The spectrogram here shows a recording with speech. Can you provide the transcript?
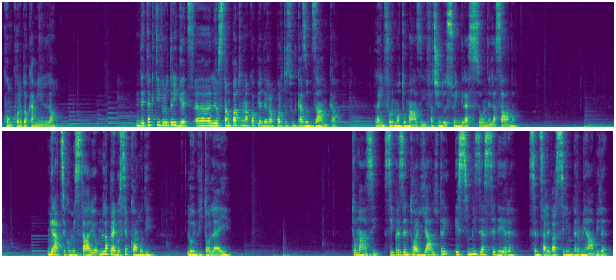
concordò Camilla. Detective Rodriguez, eh, le ho stampato una copia del rapporto sul caso Zanca, la informò Tomasi facendo il suo ingresso nella sala. Grazie, commissario, la prego si accomodi, lo invitò lei. Tomasi si presentò agli altri e si mise a sedere senza levarsi l'impermeabile.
